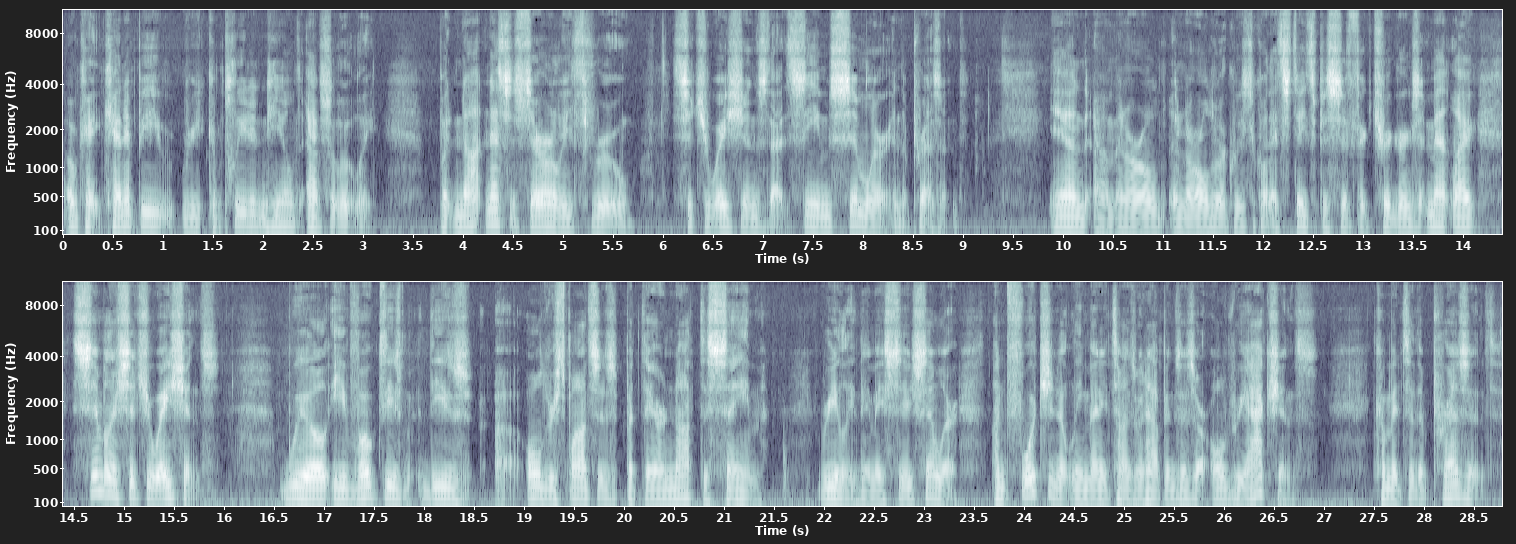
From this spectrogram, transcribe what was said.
Okay, can it be re- completed and healed? Absolutely, but not necessarily through situations that seem similar in the present. And um, in our old in our old work, we used to call that state-specific triggerings. It meant like similar situations will evoke these these uh, old responses, but they are not the same. Really, they may seem similar. Unfortunately, many times what happens is our old reactions come into the present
